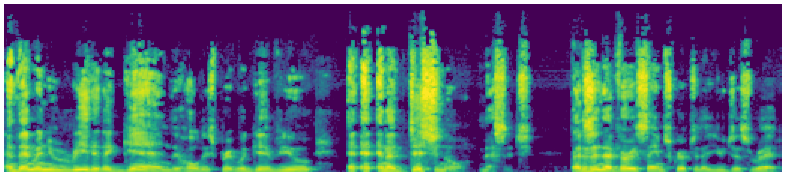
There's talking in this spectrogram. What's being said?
And then when you read it again, the Holy Spirit will give you an, an additional message that is in that very same scripture that you just read.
